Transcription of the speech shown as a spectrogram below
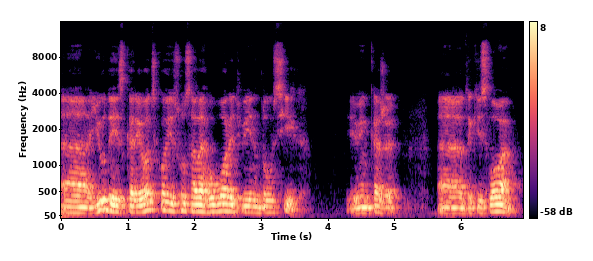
е, Юди Іскаріотського Ісуса, але говорить він до всіх. І він каже е, такі слова.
